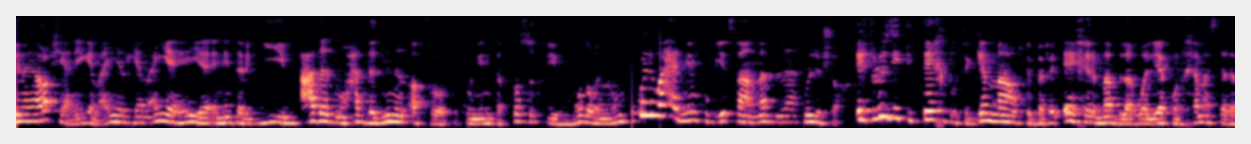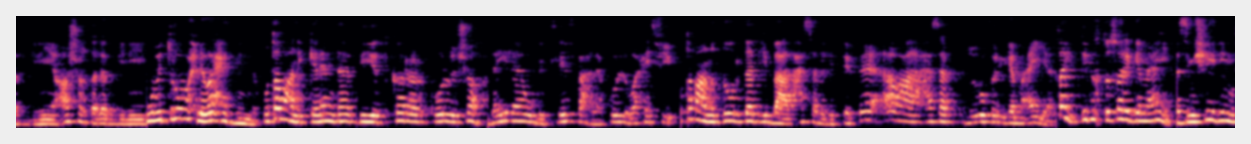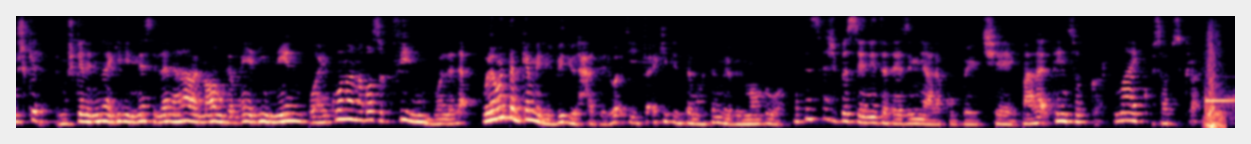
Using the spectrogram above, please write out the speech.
اللي ما يعرفش يعني إيه جمعية. الجمعية هي إن أنت بتجيب عدد محدد من الأفراد تكون أنت بتثق فيهم وضامنهم وكل واحد منكم بيدفع مبلغ كل شهر. الفلوس دي بتتاخد وتتجمع وبتبقى في الآخر مبلغ وليكن 5000 جنيه 10000 جنيه وبتروح لواحد منهم. وطبعا الكلام ده بيتكرر كل شهر دايره وبتلف على كل واحد فيهم. وطبعا الدور ده بيبقى على حسب الاتفاق أو على حسب ظروف الجمعية. طيب دي باختصار الجمعية بس مش هي دي المشكلة. المشكلة إن أنا أجيب الناس اللي أنا هعمل معاهم الجمعية دي منين؟ وهيكون أنا واثق فيهم ولا لأ؟ ولو أنت مكمل الفيديو لحد دلوقتي فأكيد أنت مهتم بالموضوع. ما تنساش بس إن أنت تعزمني على كوباية شاي معلقتين سكر. like و subscribe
